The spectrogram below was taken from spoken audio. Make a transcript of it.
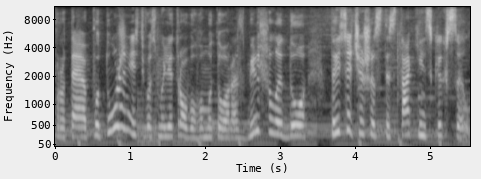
проте потужність 8-літрового мотора збільшили до 1600 кінських сил.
